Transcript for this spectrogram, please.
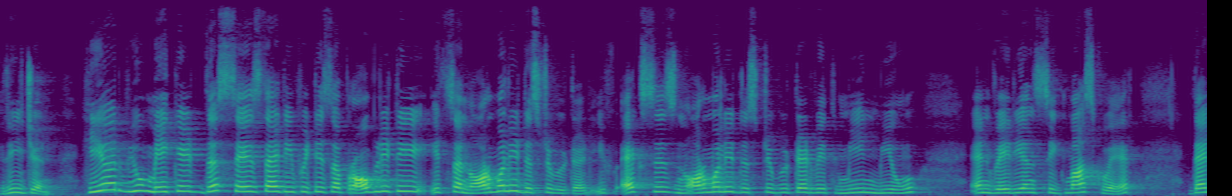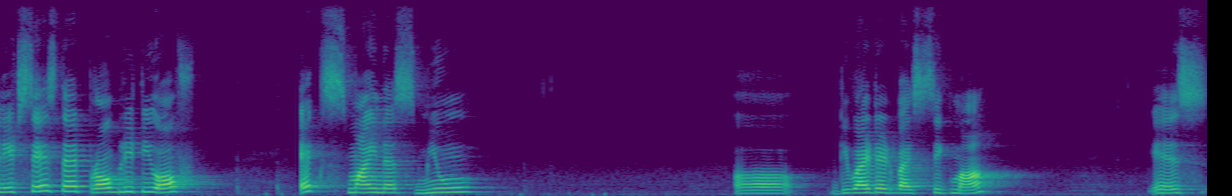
region. Here you make it this says that if it is a probability it is a normally distributed if x is normally distributed with mean mu and variance sigma square then it says that probability of x minus mu uh, divided by sigma is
